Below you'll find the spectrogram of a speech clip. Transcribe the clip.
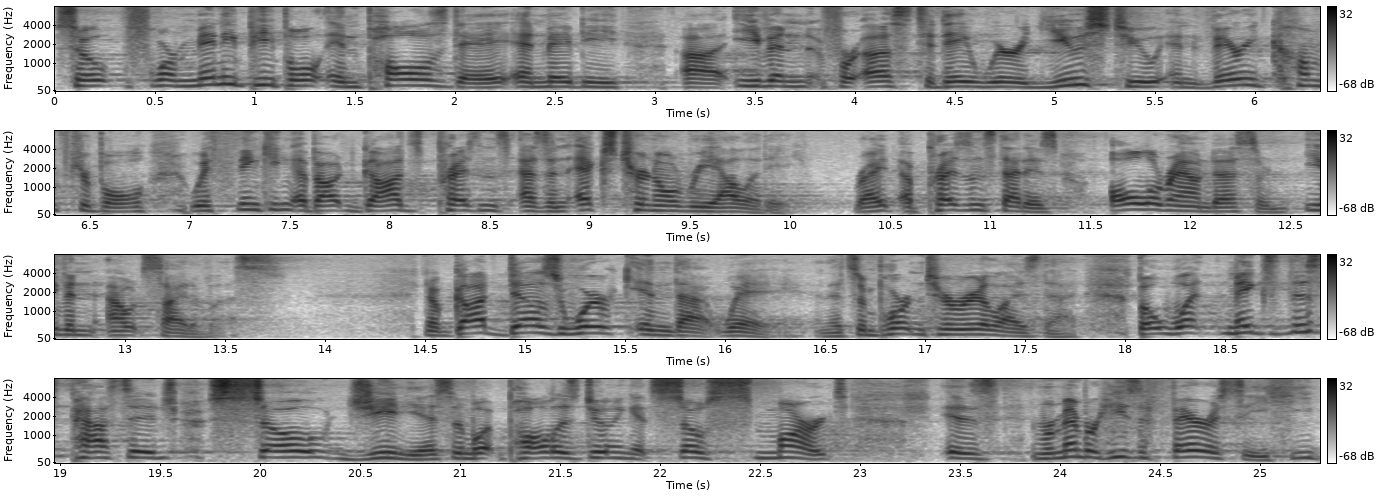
So, for many people in Paul's day, and maybe uh, even for us today, we're used to and very comfortable with thinking about God's presence as an external reality, right? A presence that is all around us or even outside of us. Now, God does work in that way, and it's important to realize that. But what makes this passage so genius and what Paul is doing, it's so smart, is remember, he's a Pharisee. He,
